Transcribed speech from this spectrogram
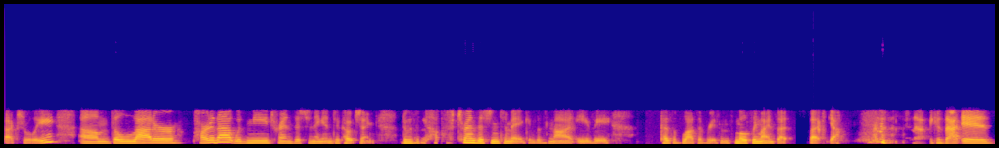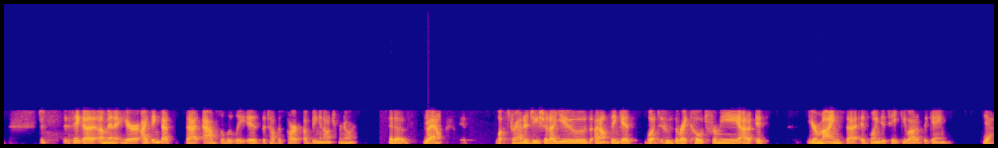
actually. Um, the latter part of that was me transitioning into coaching. It was a tough transition to make. It was not easy because of lots of reasons, mostly mindset. But yeah. because that is just to take a, a minute here. I think that that absolutely is the toughest part of being an entrepreneur. It is. Yeah. I don't what strategy should I use? I don't think it's what who's the right coach for me. I it's your mindset is going to take you out of the game. Yeah.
